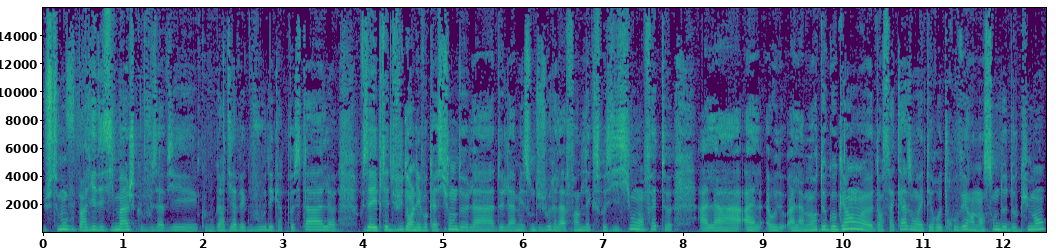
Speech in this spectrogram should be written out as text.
Justement, vous parliez des images que vous aviez, que vous gardiez avec vous, des cartes postales. Vous avez peut-être vu dans l'évocation de la, Maison du Jour et la fin de l'exposition, en fait, à la, à, la mort de Gauguin, euh, dans sa case, ont été retrouvés un ensemble de documents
